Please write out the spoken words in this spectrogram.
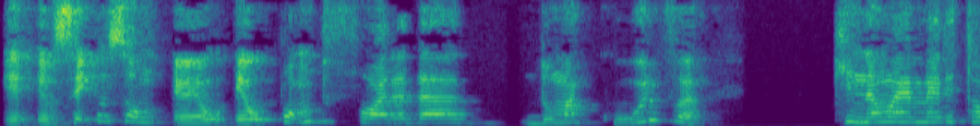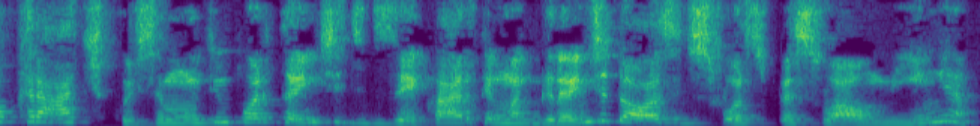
Eu, eu sei que eu sou eu, eu ponto fora da, de uma curva que não é meritocrático. Isso é muito importante de dizer. Claro, tem uma grande dose de esforço pessoal minha,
